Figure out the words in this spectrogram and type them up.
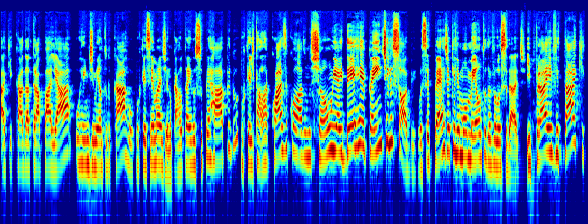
a quicada atrapalhar o rendimento do carro, porque você imagina, o carro tá indo super rápido, porque ele tá lá quase colado no chão e aí de repente ele sobe. Você perde aquele momento da velocidade. E para evitar que quicada,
